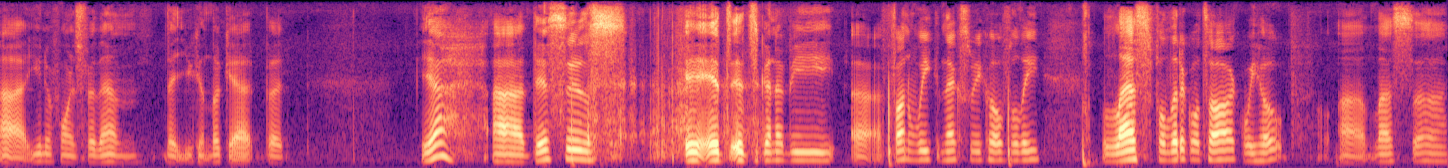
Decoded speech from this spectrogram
uh, uniforms for them that you can look at. But yeah, uh, this is it, it's it's gonna be a fun week next week. Hopefully, less political talk. We hope uh, less uh,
